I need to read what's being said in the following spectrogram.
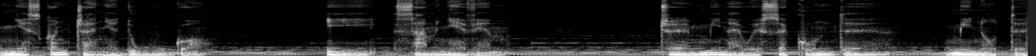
nieskończenie długo i sam nie wiem, czy minęły sekundy, minuty,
